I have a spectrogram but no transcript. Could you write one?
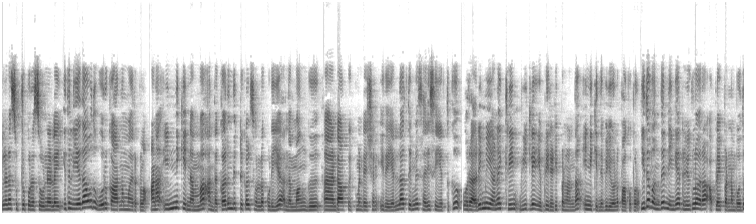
இல்லைன்னா சுற்றுப்புற சூழ்நிலை இதில் ஏதாவது ஒரு காரணமாக இருக்கலாம். ஆனால் இன்னைக்கு நம்ம அந்த கருந்திட்டுகள் சொல்லக்கூடிய அந்த மங்கு டார்க் பிக்மெண்டேஷன் இது எல்லாத்தையுமே சரி செய்யறதுக்கு ஒரு அருமையான க்ரீம் வீட்டிலே எப்படி ரெடி பண்ணலாம் தான் இன்னைக்கு இந்த வீடியோவில் பார்க்க போகிறோம் இதை வந்து நீங்கள் ரெகுலராக அப்ளை பண்ணும்போது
